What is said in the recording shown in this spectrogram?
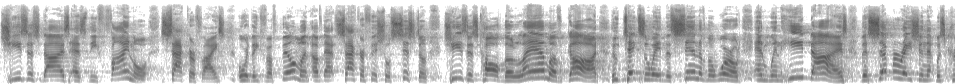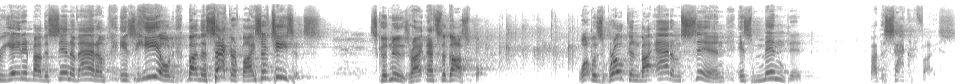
Jesus dies as the final sacrifice or the fulfillment of that sacrificial system. Jesus called the Lamb of God who takes away the sin of the world. And when he dies, the separation that was created by the sin of Adam is healed by the sacrifice of Jesus. It's good news, right? That's the gospel. What was broken by Adam's sin is mended by the sacrifice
